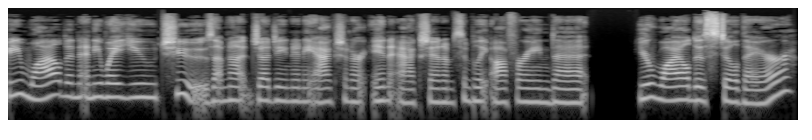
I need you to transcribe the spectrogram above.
be wild in any way you choose. I'm not judging any action or inaction. I'm simply offering that your wild is still there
